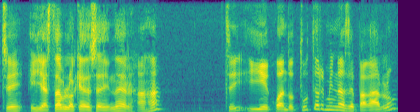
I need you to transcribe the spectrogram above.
Sí, y ya está bloqueado ese dinero. Ajá. ¿Sí? Y cuando tú terminas de pagarlo,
